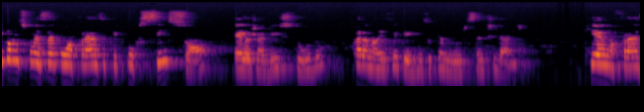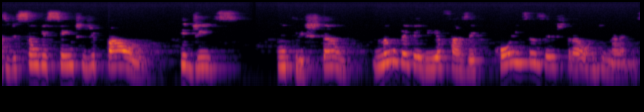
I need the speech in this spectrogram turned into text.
E vamos começar com uma frase que por si só ela já diz tudo para nós vivermos o caminho de santidade. Que é uma frase de São Vicente de Paulo, que diz: um cristão não deveria fazer coisas extraordinárias,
